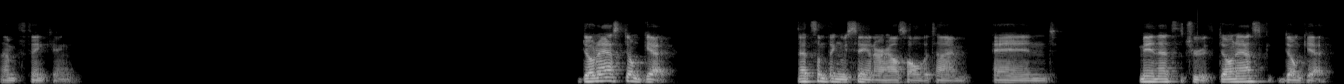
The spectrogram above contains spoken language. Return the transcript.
I'm thinking. Don't ask, don't get. That's something we say in our house all the time. And man, that's the truth. Don't ask, don't get.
